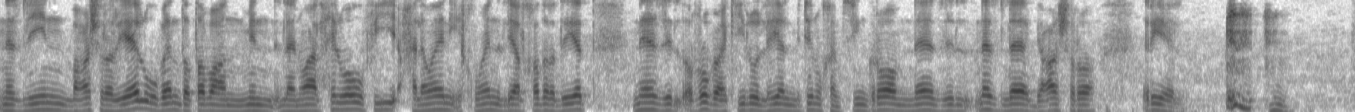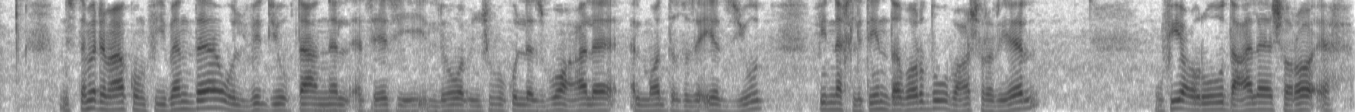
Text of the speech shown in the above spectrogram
نازلين بعشرة ريال وباندا طبعا من الأنواع الحلوة. وفي حلواني إخوان اللي هي الخضرة ديت نازل الربع كيلو اللي هي الميتين وخمسين جرام نازل نازلة بعشرة ريال. نستمر معاكم في باندا والفيديو بتاعنا الأساسي اللي هو بنشوفه كل أسبوع على المواد الغذائية الزيوت في النخلتين ده برضو بعشرة ريال. وفي عروض على شرائح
